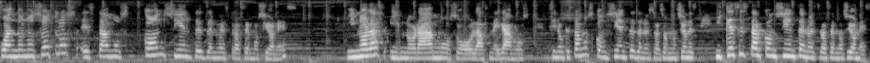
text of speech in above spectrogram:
Cuando nosotros estamos conscientes de nuestras emociones, y no las ignoramos o las negamos, sino que estamos conscientes de nuestras emociones. ¿Y qué es estar consciente de nuestras emociones?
